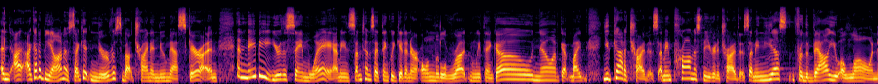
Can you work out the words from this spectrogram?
and I, I gotta be honest, I get nervous about trying a new mascara. And, and maybe you're the same way. I mean, sometimes I think we get in our own little rut and we think, oh no, I've got my, you gotta try this. I mean, promise me you're gonna try this. I mean, yes, for the value alone,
